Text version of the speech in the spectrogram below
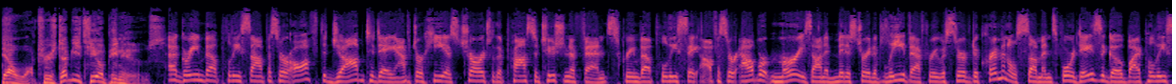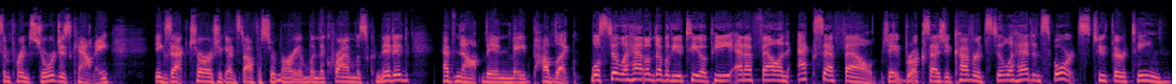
Del Walters, WTOP News. A Greenbelt police officer off the job today after he is charged with a prostitution offense. Greenbelt police say Officer Albert Murray's on administrative leave after he was served a criminal summons four days ago by police in Prince George's County. The exact charge against Officer Murray and when the crime was committed have not been made public. Well, still ahead on WTOP, NFL and XFL. Jay Brooks, as you covered, still ahead in sports, 213.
